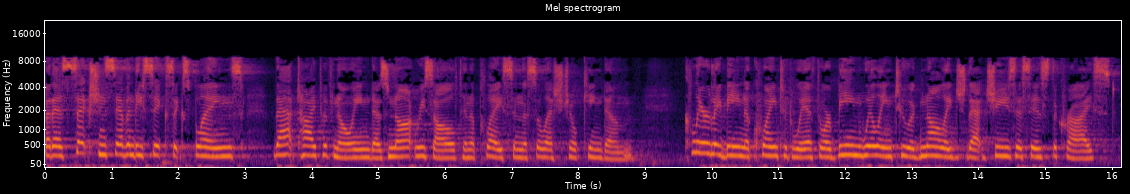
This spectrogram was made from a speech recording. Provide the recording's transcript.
But as section 76 explains, that type of knowing does not result in a place in the celestial kingdom. Clearly being acquainted with or being willing to acknowledge that Jesus is the Christ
